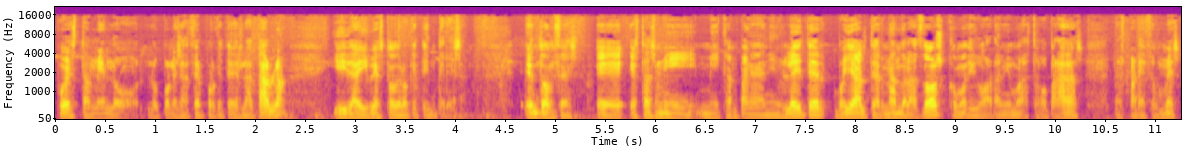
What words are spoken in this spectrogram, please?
pues también lo, lo pones a hacer porque tienes la tabla y de ahí ves todo lo que te interesa. Entonces, eh, esta es mi, mi, campaña de newsletter. Voy alternando las dos. Como digo, ahora mismo las tengo paradas. Les parece un mes.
